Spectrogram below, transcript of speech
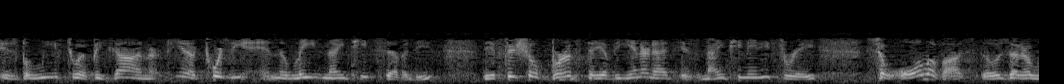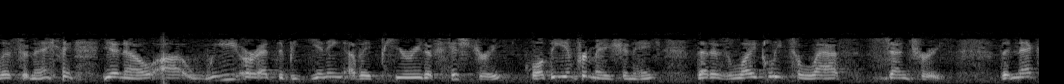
is believed to have begun, you know, towards the in the late 1970s. The official birthday of the internet is 1983. So all of us, those that are listening, you know, uh, we are at the beginning of a period of history called the information age that is likely to last centuries. The next,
